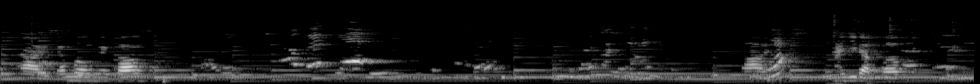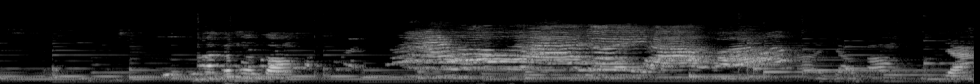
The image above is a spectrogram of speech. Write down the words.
Rồi, cảm ơn hai con. Rồi, hai di đà Phật. Cảm ơn con. Chào con. Dạ.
